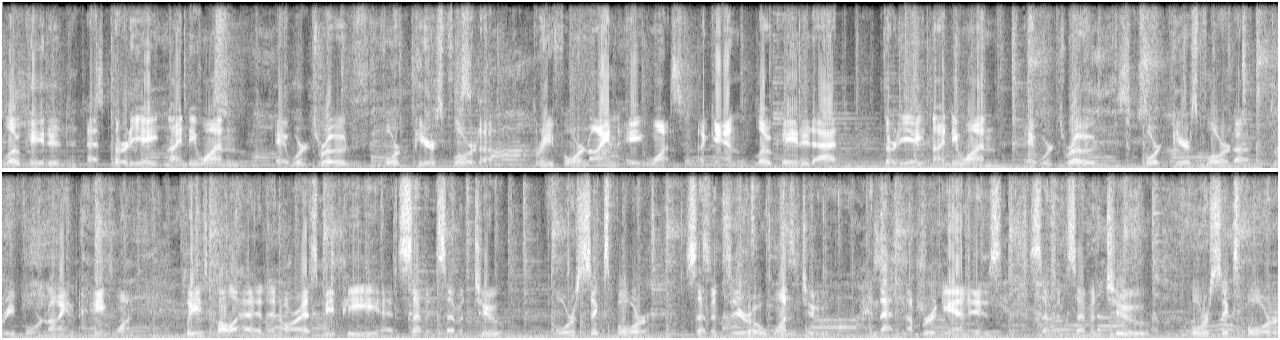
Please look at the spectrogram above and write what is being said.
located at 3891 Edwards Road, Fort Pierce, Florida 34981. Again, located at 3891 Edwards Road, Fort Pierce, Florida 34981. Please call ahead and RSVP at 772 464 7012. And that number again is 772 464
